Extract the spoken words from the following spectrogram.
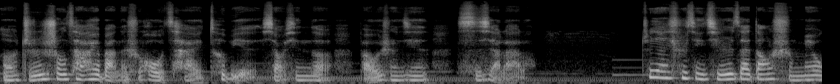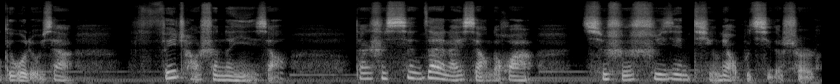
呃，值日生擦黑板的时候，才特别小心的把卫生巾撕下来了。这件事情其实在当时没有给我留下非常深的印象，但是现在来想的话，其实是一件挺了不起的事儿了。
